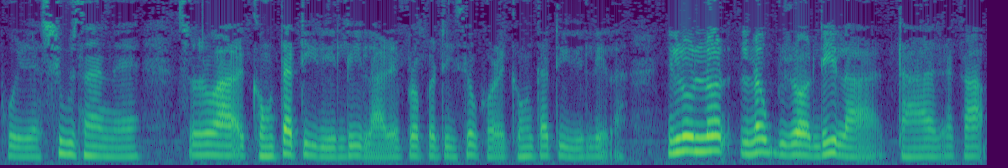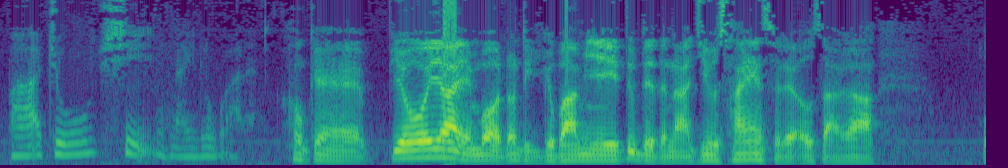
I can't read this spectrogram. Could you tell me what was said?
ဖွေတယ်၊စူးစမ်းတယ်။စောစောက ဂုဏ်သတ္တိတွေ လေ့လာတယ်။ Properties လို့ခေါ်တဲ့ ဂုဏ်သတ္တိတွေ လေ့လာတယ်။ဒီလိုလုပ်ပြီးတော့ လေ့လာတာက ဘာအကျိုးရှိနိုင်လို့ပါလဲ။ပြောရရင် ကမ္ဘာမြေသုတေသန Geoscience ဆိုတာက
